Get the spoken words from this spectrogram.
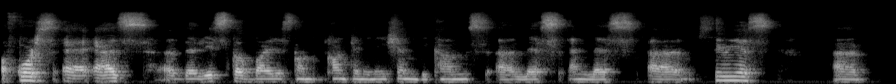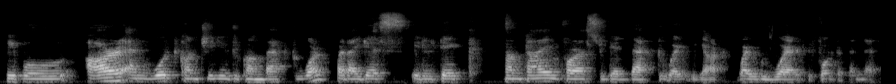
of course, uh, as uh, the risk of virus con- contamination becomes uh, less and less serious, people are and would continue to come back to work. But I guess it'll take some time for us to get back to where we are, where we were before the pandemic.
